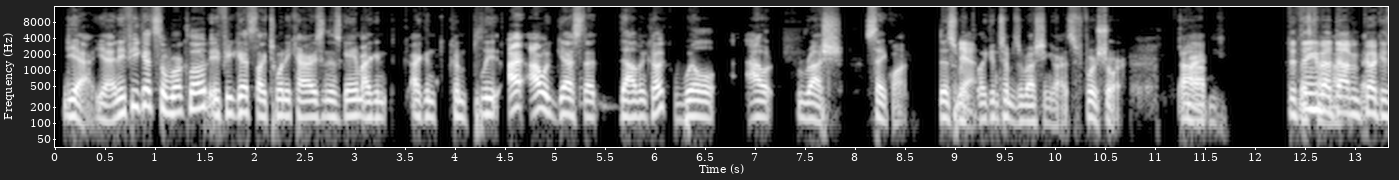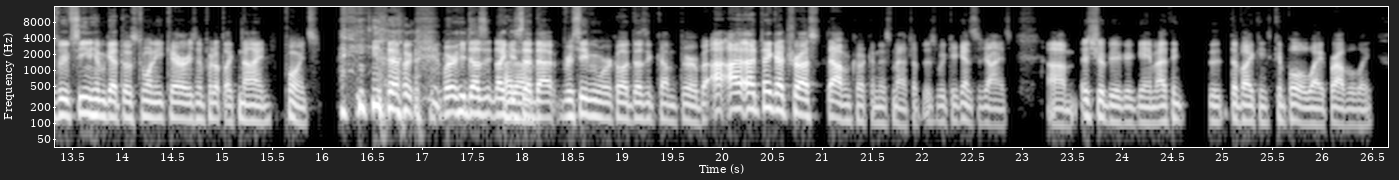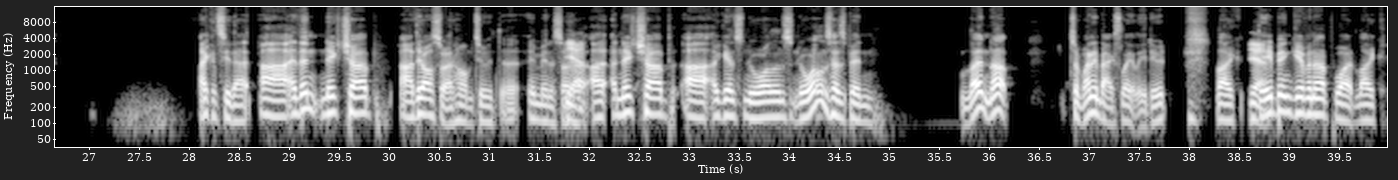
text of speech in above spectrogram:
yeah, yeah. And if he gets the workload, if he gets like 20 carries in this game, I can I can complete I, I would guess that Dalvin Cook will out rush Saquon this week, Yeah. like in terms of rushing yards for sure. Right. Um, The thing about Dalvin. Cook is we've seen him get those 20 carries and put up like nine points. you know, where he doesn't, like I you know. said, that receiving workload doesn't come through. But I, I- think I trust Dalvin Cook in this matchup this week against the Giants. Um, it should be a good game. I think the, the Vikings can pull away probably. I can see that. Uh, and then Nick Chubb, uh, they're also at home too uh, in Minnesota. Yeah. Uh, Nick Chubb uh, against New Orleans. New Orleans has been letting up to running backs lately, dude. Like Yeah. they've been giving up what? Like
